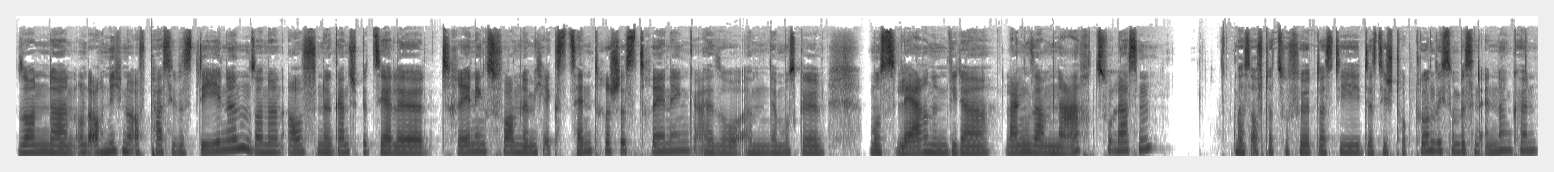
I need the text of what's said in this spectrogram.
sondern und auch nicht nur auf passives Dehnen, sondern auf eine ganz spezielle Trainingsform, nämlich exzentrisches Training. Also ähm, der Muskel muss lernen, wieder langsam nachzulassen was oft dazu führt, dass die, dass die Strukturen sich so ein bisschen ändern können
